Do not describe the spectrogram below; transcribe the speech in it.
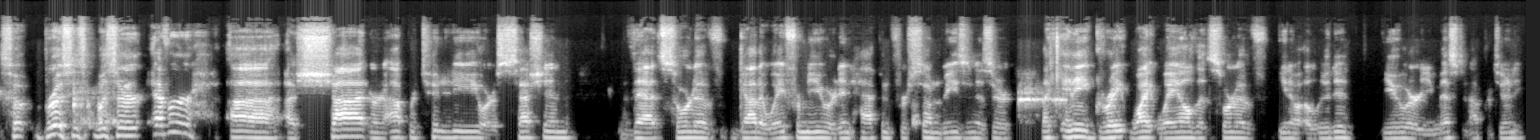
So Bruce, is, was there ever uh, a shot or an opportunity or a session that sort of got away from you or didn't happen for some reason? Is there like any great white whale that sort of you know eluded you or you missed an opportunity?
